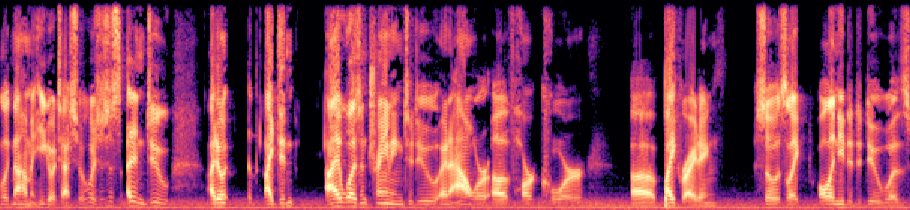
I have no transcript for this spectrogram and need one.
like not have my ego attached to it. Which is just I didn't do, I don't, I didn't, I wasn't training to do an hour of hardcore uh, bike riding. So it's like all I needed to do was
